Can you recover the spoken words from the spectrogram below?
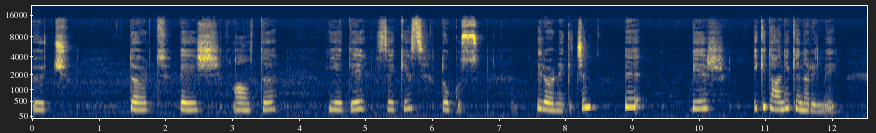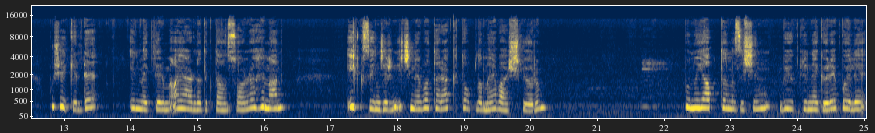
3 4 5 6 7 8 9 bir örnek için ve bir iki tane kenar ilmeği. Bu şekilde ilmeklerimi ayarladıktan sonra hemen ilk zincirin içine batarak toplamaya başlıyorum. Bunu yaptığınız işin büyüklüğüne göre böyle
